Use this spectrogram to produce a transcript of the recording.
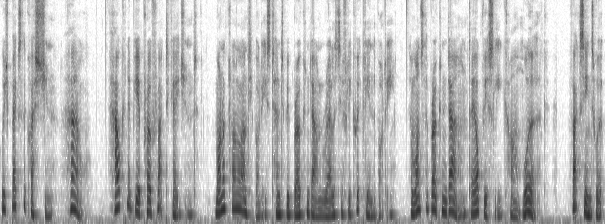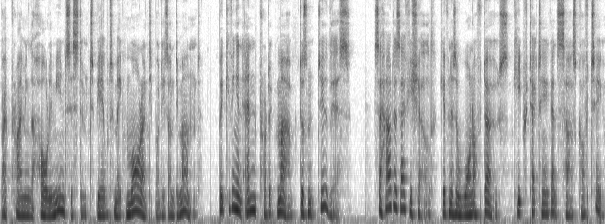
Which begs the question how? How can it be a prophylactic agent? Monoclonal antibodies tend to be broken down relatively quickly in the body, and once they're broken down, they obviously can't work. Vaccines work by priming the whole immune system to be able to make more antibodies on demand. But giving an end product MAB doesn't do this. So, how does Evusheld, given as a one off dose, keep protecting against SARS CoV 2?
